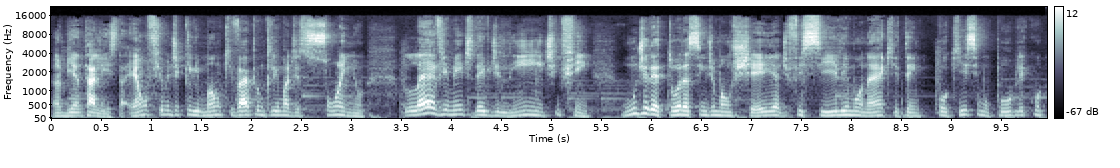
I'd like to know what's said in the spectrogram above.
ambientalista. É um filme de climão que vai para um clima de sonho, levemente David Lynch, enfim, um diretor assim de mão cheia, dificílimo, né, que tem pouquíssimo público,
